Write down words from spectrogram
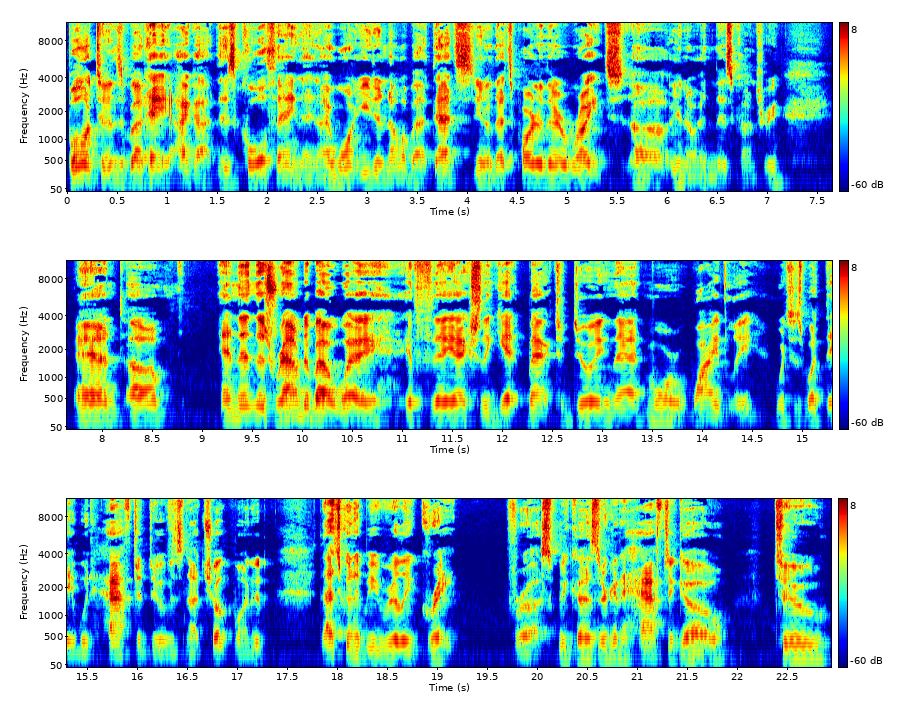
bulletins about, hey, I got this cool thing, and I want you to know about. It. That's, you know, that's part of their rights, uh, you know, in this country. And um, and then this roundabout way, if they actually get back to doing that more widely, which is what they would have to do if it's not choke pointed, that's going to be really great for us because they're going to have to go to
